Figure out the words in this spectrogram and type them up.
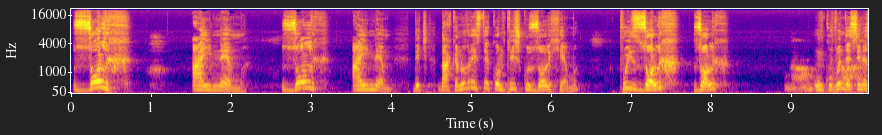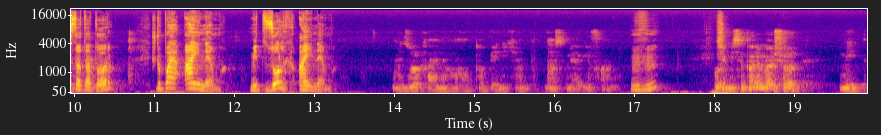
zolch einem. Zolch einem. Deci, dacă nu vrei să te complici cu zolchem, pui zolch, zolch, Da? un cuvânt de Da, sine stătător, și după aia einem. Mit zolch einem. Mit solchem Auto bin ich an das Meer gefahren. Mhm. Bun, mi se pare mai ușor mit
